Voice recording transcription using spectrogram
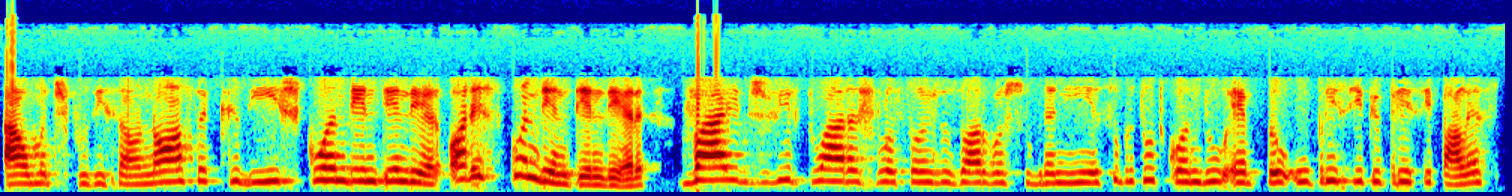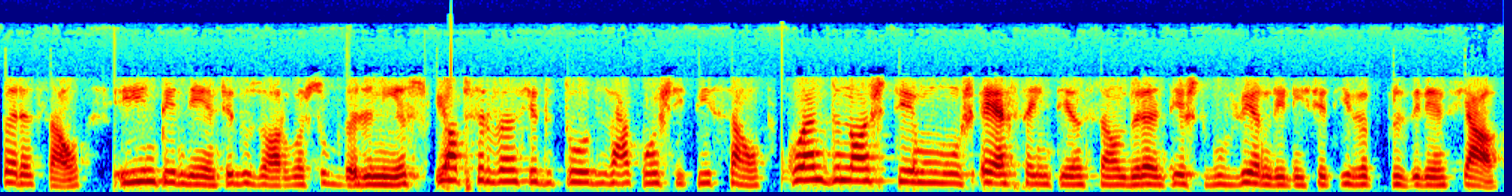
há uma disposição nossa que diz quando entender. Ora, esse quando entender vai desvirtuar as relações dos órgãos de soberania, sobretudo quando é, o princípio principal é a separação e independência dos órgãos de soberania e a observância de todos à Constituição. Quando nós temos essa intenção durante este governo de iniciativa presidencial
